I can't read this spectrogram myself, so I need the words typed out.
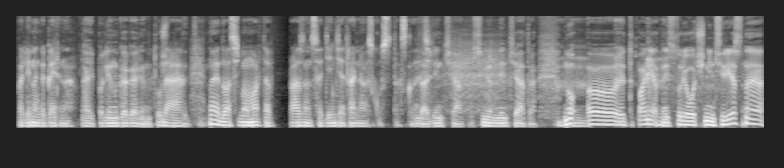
Полина Гагарина. А, и Полина Гагарина тоже. Да. Ну и 27 марта празднуется День театрального искусства, так сказать. Да, День театра, Всемирный день театра. Ну, э, это понятно, история очень интересная,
